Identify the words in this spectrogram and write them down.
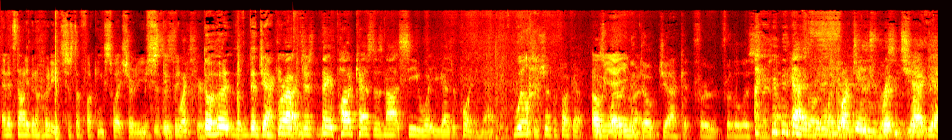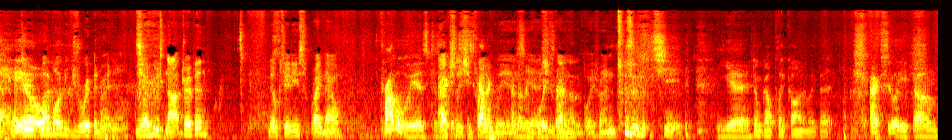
And it's not even a hoodie; it's just a fucking sweatshirt. Are you It's just a stupid? sweatshirt. The hood, the, the jacket. Bro, just the podcast does not see what you guys are pointing at. Will So shut the fuck up. oh He's yeah, wearing you a right. dope jacket for for the listeners out there. Yeah, For, if like, Fucking drip listeners. check. yeah, Heyo. dude, my boy be dripping right now. You know who's not dripping? Milk titties right now. Probably is. Cause I think Actually, she she's got a- probably is. Another yeah, boyfriend. she's got another boyfriend. Shit. Yeah. Don't go play Connor like that. Actually, um,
